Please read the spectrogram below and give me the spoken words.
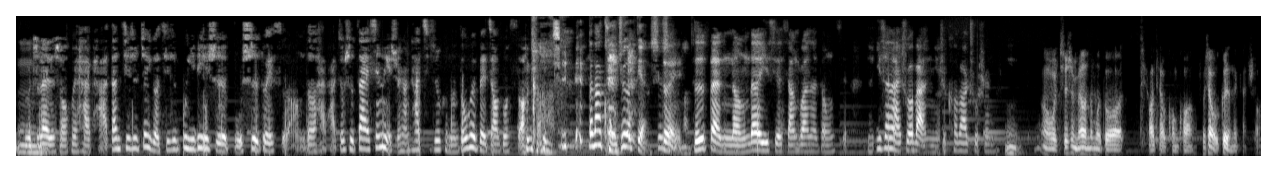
嗯之类的时候会害怕，但其实这个其实不一定是不是对死亡的害怕，就是在心理学上，它其实可能都会被叫做死亡恐惧。但它恐惧的点是什对么对？，只是本能的一些相关的东西。医生来说吧，你是科班出身的，嗯嗯，我其实没有那么多条条框框，说下我个人的感受。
